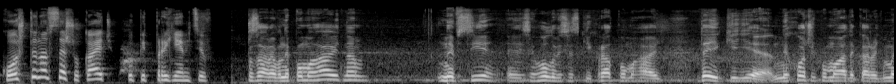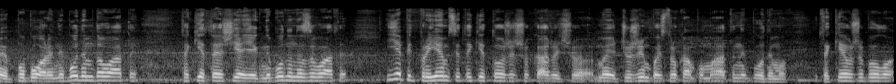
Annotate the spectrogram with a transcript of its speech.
Кошти на все шукають у підприємців. Зараз вони допомагають нам. Не всі е, голови сільських рад допомагають. Деякі є, не хочуть допомагати, кажуть, ми побори не будемо давати. Такі теж є, я їх не буду називати. Є підприємці такі теж, що кажуть, що ми чужим байструкам допомагати не будемо. І таке вже було.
